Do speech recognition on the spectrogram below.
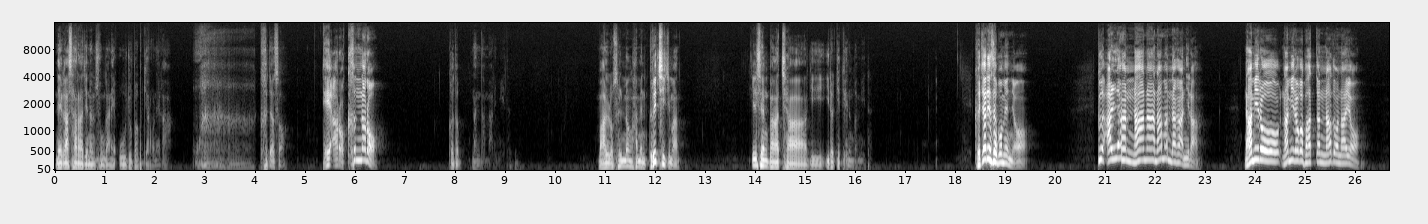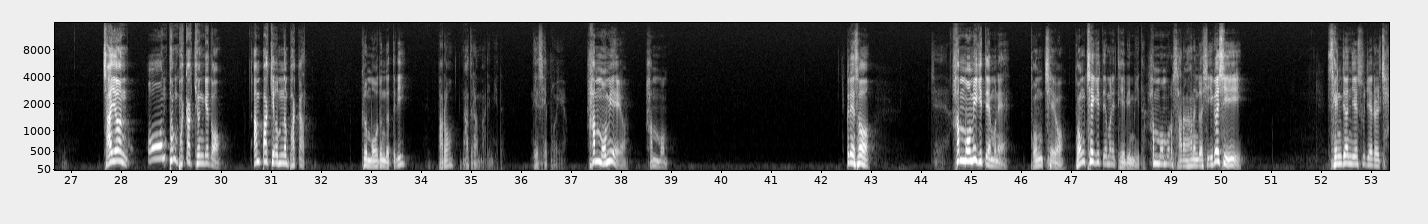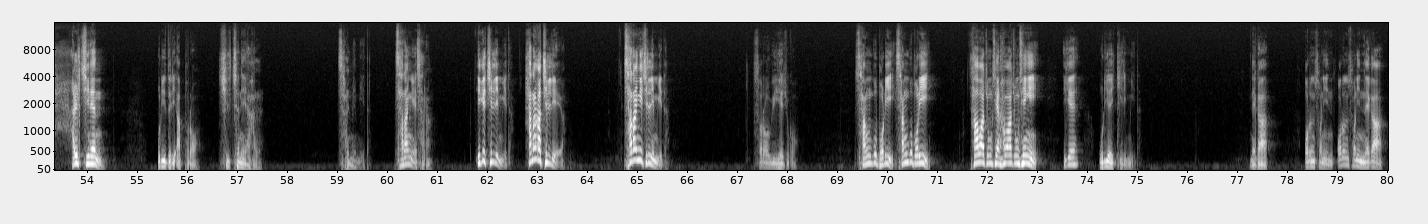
내가 사라지는 순간에 우주 법계로 내가 확 커져서 대아로 큰 나로 거듭난단 말입니다. 말로 설명하면 그렇지만 일생 방아착이 이렇게 되는 겁니다. 그 자리에서 보면요. 그 알량한 나나 나만 나가 아니라 남이로 남이라고 봤던 나도 나요. 자연 온통 바깥 경계도 안팎에 없는 바깥 그 모든 것들이 바로 나더란 말입니다. 내 세포예요. 한 몸이에요. 한 몸. 그래서 한 몸이기 때문에 동체요. 동체이기 때문에 대비입니다. 한 몸으로 사랑하는 것이 이것이 생전 예수제를 잘 지낸 우리들이 앞으로 실천해야 할 삶입니다. 사랑의 사랑. 이게 진리입니다. 하나가 진리예요. 사랑이 진리입니다. 서로 위해주고 상구보리 상구보리 하와 중생 하와 중생이 이게 우리의 길입니다. 내가 오른손인 오른손인 내가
